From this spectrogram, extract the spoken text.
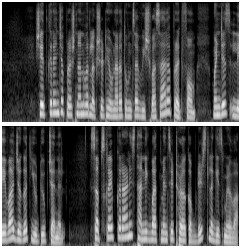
शेतकऱ्यांच्या प्रश्नांवर लक्ष ठेवणारा तुमचा विश्वासार्ह प्लॅटफॉर्म म्हणजेच लेवा जगत यूट्यूब चॅनल सबस्क्राईब करा आणि स्थानिक बातम्यांचे ठळक अपडेट्स लगेच मिळवा.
